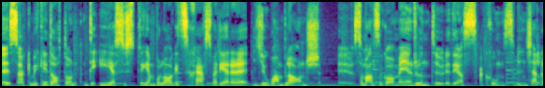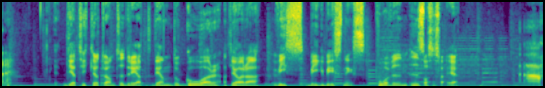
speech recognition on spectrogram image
eh, söker mycket i datorn, det är Systembolagets chefsvärderare Johan Blanche eh, som alltså gav mig en rundtur i deras auktionsvinkällare. Det jag tycker att du antyder är att det ändå går att göra viss big business på vin i i Sverige. Ah,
